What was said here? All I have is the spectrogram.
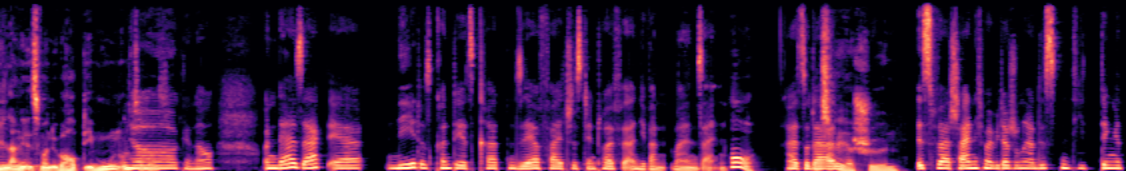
Wie lange ist man überhaupt immun und ja, sowas? genau. Und da sagt er, nee, das könnte jetzt gerade ein sehr falsches den Teufel an die Wand malen sein. Oh, Also da ja schön. ist wahrscheinlich mal wieder Journalisten, die Dinge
